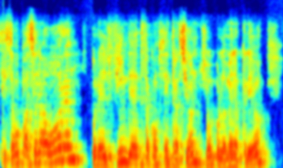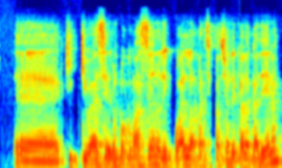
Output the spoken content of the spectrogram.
Estamos pasando ahora por el fin de esta concentración, yo por lo menos creo, eh, que, que, va a ser un poco más sano de cuál es la participación de cada cadena,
